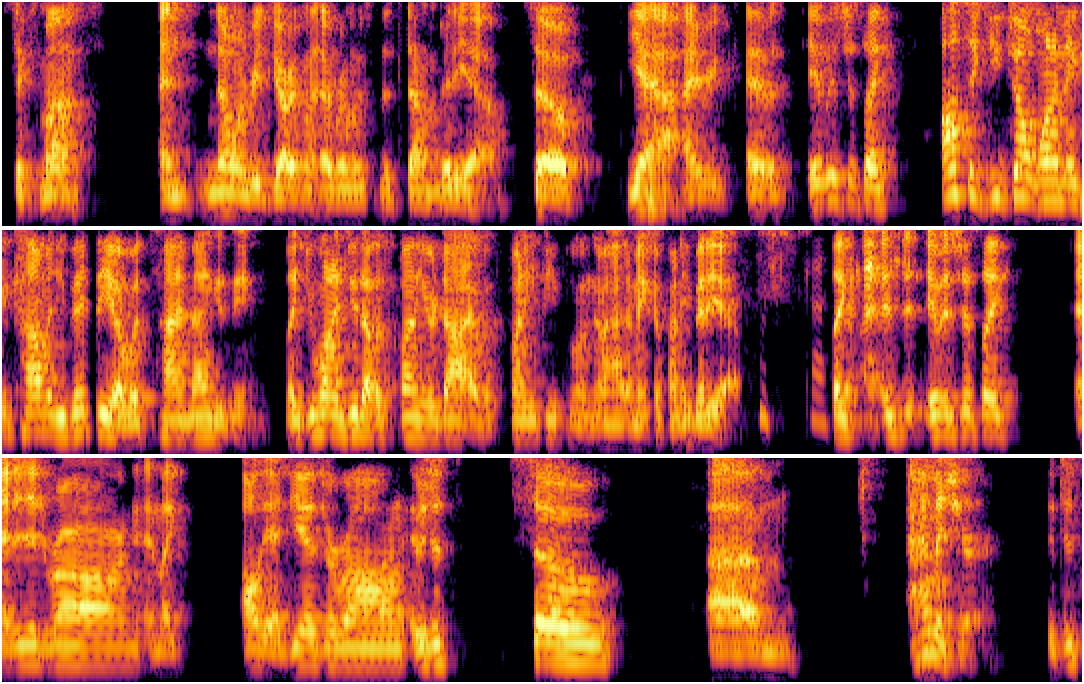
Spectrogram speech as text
six months and no one reads the article and everyone looks at this dumb video. So yeah, I re- it was it was just like also you don't want to make a comedy video with Time Magazine. Like you want to do that with Funny or Die with funny people who know how to make a funny video. gotcha. Like it was just like edited wrong and like all the ideas were wrong. It was just so um, amateur. It just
